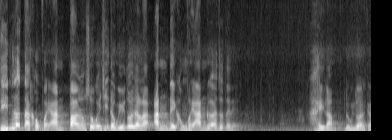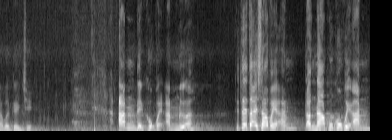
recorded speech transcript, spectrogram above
tí nữa ta không phải ăn. Bao trong số các anh chị đồng ý tôi rằng là ăn để không phải ăn nữa cho tay lên. Hay lắm, đúng rồi, cảm ơn các anh chị ăn để không phải ăn nữa. Thế tại sao phải ăn? Đằng nào cũng không phải ăn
